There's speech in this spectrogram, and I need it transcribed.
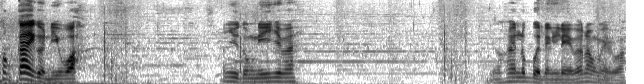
ต้องใกล้กว่านี้วะ มันอยู่ตรงนี้ใช่ไหมเดี๋ยวให้ระเบิดแรงๆแล้วทำไงวะ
